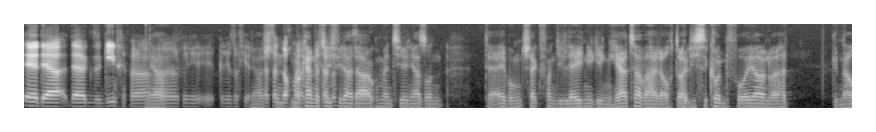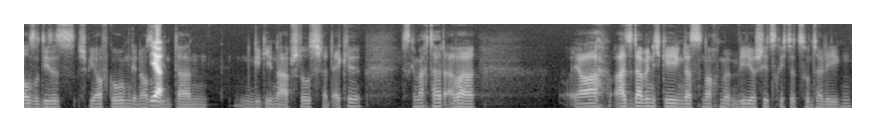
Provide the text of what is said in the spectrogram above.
äh, der, der, der Gentreffer ja. äh, resultiert. Ja, Man kann natürlich wieder da argumentieren, ja, so ein der Ellbogencheck von Delaney gegen Hertha war halt auch deutlich Sekunden vorher und hat genauso dieses Spiel aufgehoben, genauso ja. wie dann ein gegebener Abstoß statt Ecke das gemacht hat. Aber ja, also da bin ich gegen, das noch mit dem Videoschiedsrichter zu unterlegen.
